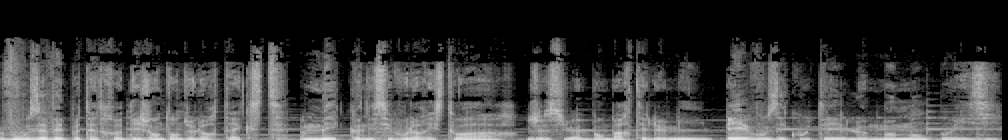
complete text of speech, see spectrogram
Vous avez peut-être déjà entendu leur texte, mais connaissez-vous leur histoire? Je suis Alban Barthélemy et vous écoutez le Moment Poésie.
